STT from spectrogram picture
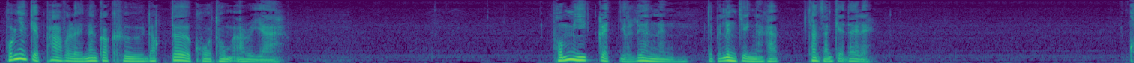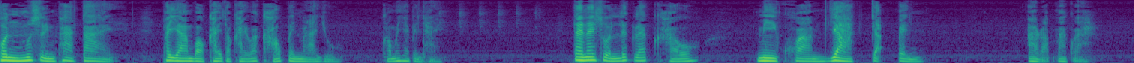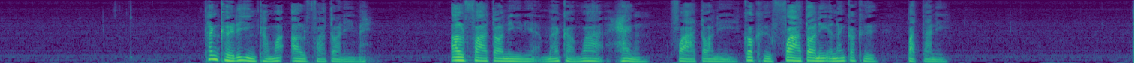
ผมยังเก็บภาพไว้เลย นั่นก็คือดรโคทมอาริยา ผมมีเกร็ดอยู่เรื่องหนึ่งแต่เป็นเรื่องจริงนะครับ ท่านสังเกตได้เลย คนมุสลิมภาคใต้ ยายามบอกใครต่อใครว่าเขาเป็นมาลายู เขาไม่ใช่เป็นไทย แต่ในส่วนลึกแล้วเขามีความอยากจะเป็นอาหรับมากกว่า ท่านเคยได้ยินคำว่าอัลฟาตอนีไหมอัลฟาตอนีเนี่ยหมายความว่า แห่งฟาตอนีก็คือฟาตอนีอันนั้นก็คือปัตตานี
